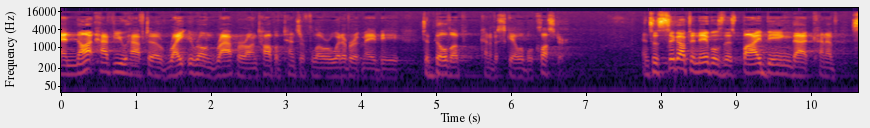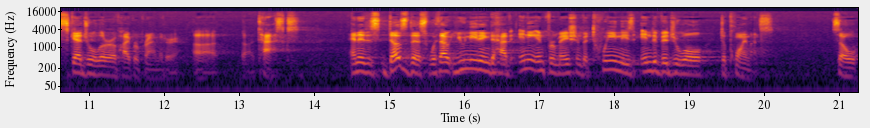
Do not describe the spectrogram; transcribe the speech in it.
and not have you have to write your own wrapper on top of TensorFlow or whatever it may be to build up kind of a scalable cluster. And so SIGOPT enables this by being that kind of scheduler of hyperparameter uh, uh, tasks. And it is, does this without you needing to have any information between these individual deployments. So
